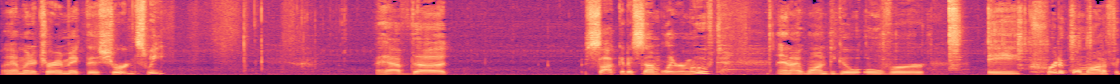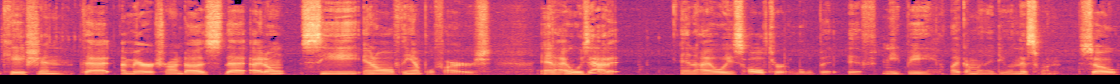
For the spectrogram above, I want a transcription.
I'm going to try and make this short and sweet. I have the socket assembly removed and I wanted to go over a critical modification that Ameritron does that I don't see in all of the amplifiers. And I always add it. And I always alter a little bit if need be, like I'm going to do in this one. So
